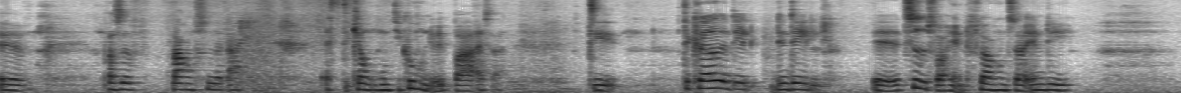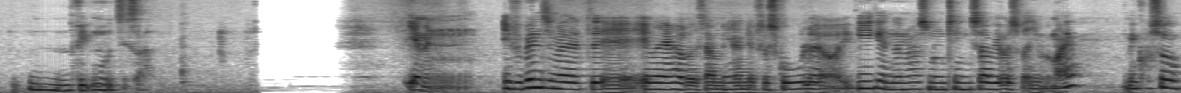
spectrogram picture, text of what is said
Øh, og så var hun sådan, at nej, altså det kan hun, de kunne hun jo ikke bare, altså, det, det krævede en del, en del øh, tid for hende, før hun så endelig mm, fik mod til sig. Jamen, i forbindelse med, at øh, Emma og jeg har været sammen med hende efter skole og i weekenden og sådan nogle ting, så har vi også været hjemme ved mig, min kurso.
